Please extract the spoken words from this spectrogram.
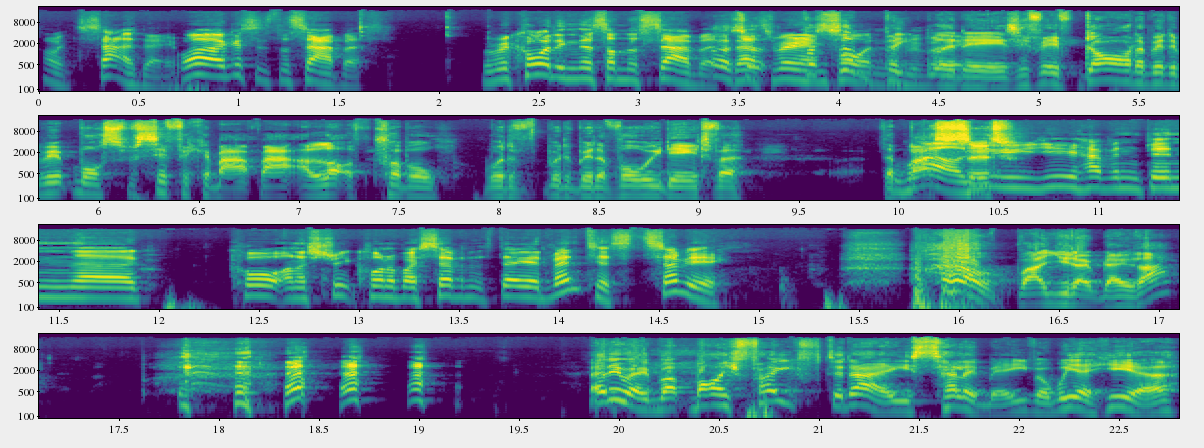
Oh, it's Saturday. Well, I guess it's the Sabbath. We're recording this on the Sabbath. That's very for important. some people, everybody. it is. If, if God had been a bit more specific about that, a lot of trouble would have would have been avoided for the Well, bastard. you you haven't been uh, caught on a street corner by Seventh Day Adventists, have you? Well, well, you don't know that. anyway, but my faith today is telling me that we are here.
